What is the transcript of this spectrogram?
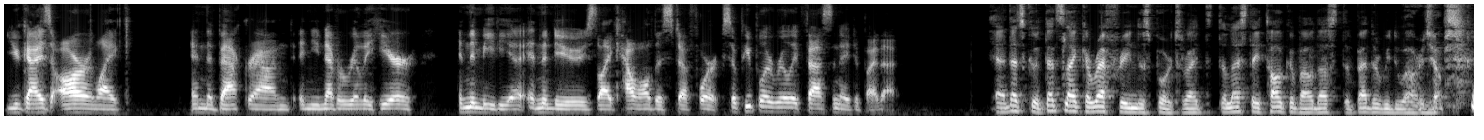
you guys are like in the background and you never really hear in the media in the news like how all this stuff works. So people are really fascinated by that. Yeah that's good. That's like a referee in the sports right? The less they talk about us the better we do our jobs.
